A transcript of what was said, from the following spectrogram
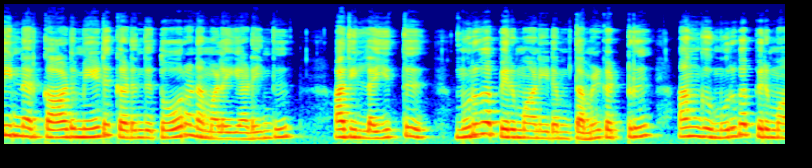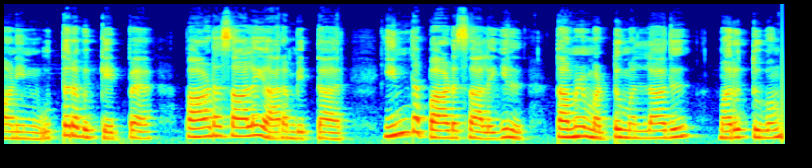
பின்னர் காடுமேடு கடந்து தோரணமலை அடைந்து அதில் லயித்து முருகப்பெருமானிடம் தமிழ் கற்று அங்கு முருகப்பெருமானின் உத்தரவுக்கேற்ப பாடசாலை ஆரம்பித்தார். இந்த பாடசாலையில் தமிழ் மட்டுமல்லாது மருத்துவம்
